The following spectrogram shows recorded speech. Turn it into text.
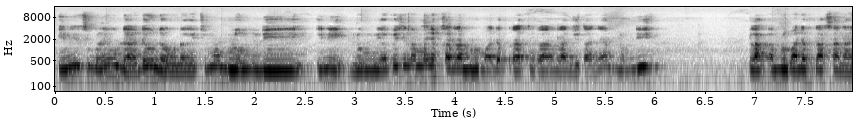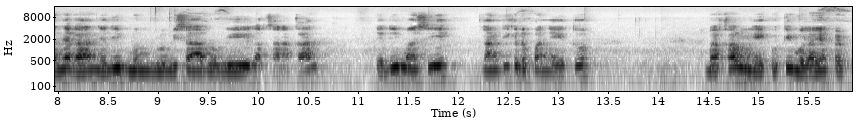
ini sebenarnya udah ada undang-undangnya cuma belum di ini belum di apa sih namanya karena belum ada peraturan lanjutannya belum di pelak- belum ada pelaksanaannya kan jadi belum belum bisa belum dilaksanakan jadi masih nanti ke depannya itu bakal mengikuti wilayah P-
